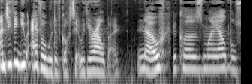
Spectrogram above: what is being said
And do you think you ever would have got it with your elbow? No, because my elbow's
